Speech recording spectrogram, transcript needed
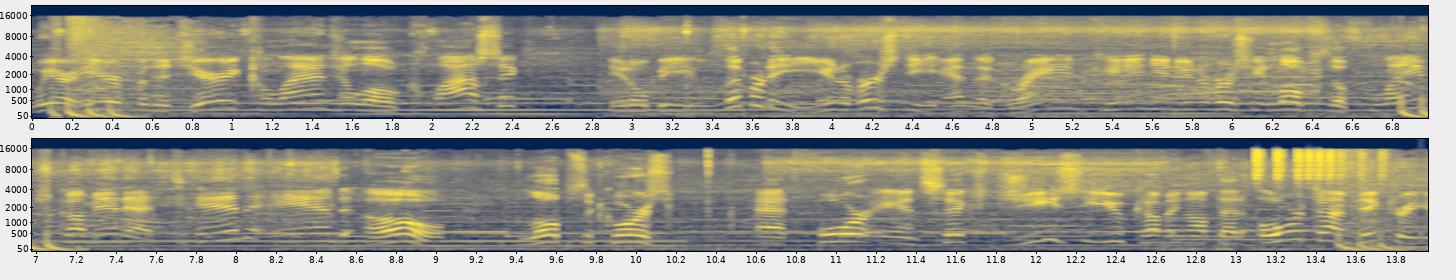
And we are here for the Jerry Colangelo Classic. It'll be Liberty University and the Grand Canyon University Lopes. The Flames come in at 10 and 0. Lopes, of course, at 4 and 6. GCU coming off that overtime victory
